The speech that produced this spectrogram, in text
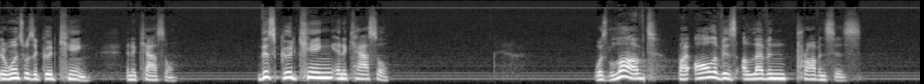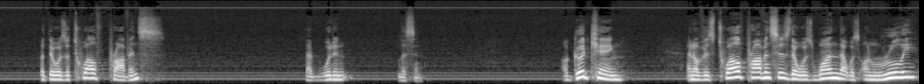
There once was a good king in a castle. This good king in a castle was loved by all of his 11 provinces. But there was a 12th province that wouldn't listen a good king, and of his 12 provinces, there was one that was unruly,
